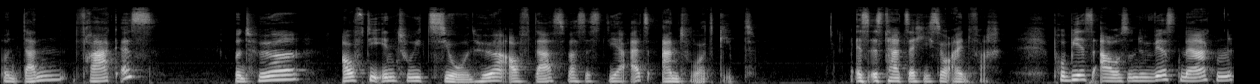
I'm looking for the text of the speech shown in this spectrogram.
Und dann frag es und hör auf die Intuition, hör auf das, was es dir als Antwort gibt. Es ist tatsächlich so einfach. Probier es aus und du wirst merken,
